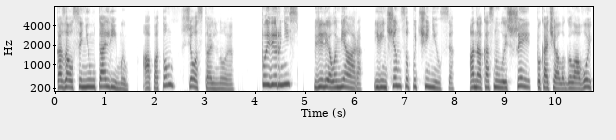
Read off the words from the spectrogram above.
казался неутолимым, а потом все остальное. «Повернись», — велела Миара, и Винченцо подчинился. Она коснулась шеи, покачала головой,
